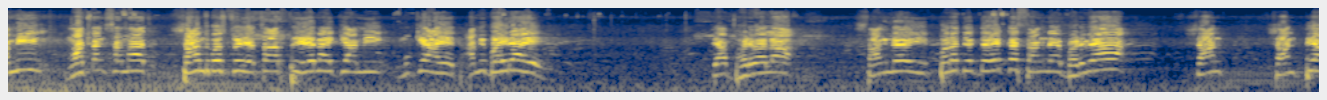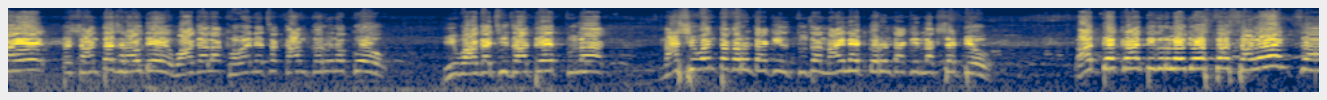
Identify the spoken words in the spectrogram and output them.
आम्ही मातंग समाज शांत बसतोय याचा अर्थ हे नाही की आम्ही मुके आहेत आम्ही बहिरे आहे. त्या भडव्याला सांगणे परत एकदा एकच सांगणे भडव्या शांत शांती आहे तर शांतच राहू दे. वाघाला खवळण्याचं काम करू नको. ही वाघाची जाते तुला नाशिवंत करून टाकील तुझा नायनाट करून टाकील लक्षात ठेव. आद्य क्रांतीगुरु जो वस्ता सगळ्यांचा.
